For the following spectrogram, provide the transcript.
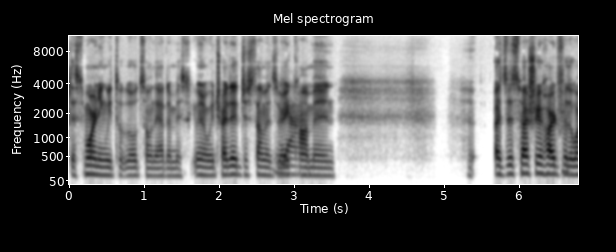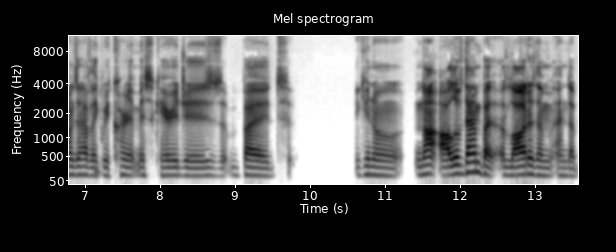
this morning we told someone they had a mis, you know, we try to just tell them it's very Yeah. common. It's especially hard for the ones that have like recurrent miscarriages, but you know, not all of them, but a lot of them end up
